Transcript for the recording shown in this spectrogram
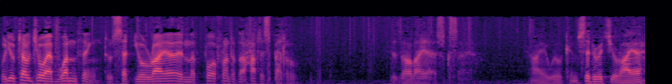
will you tell Joab one thing to set Uriah in the forefront of the hottest battle? It is all I ask, sire. I will consider it, Uriah,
